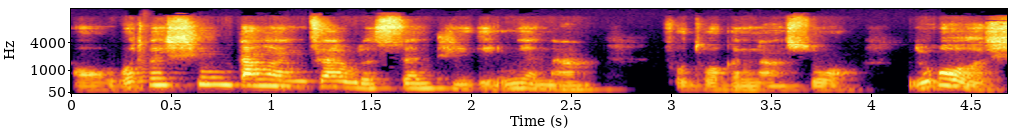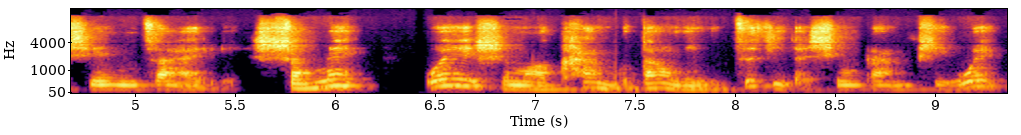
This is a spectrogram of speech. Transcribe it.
哦，我的心当然在我的身体里面呐。佛陀跟他说，如果心在身内，为什么看不到你自己的心肝脾胃？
